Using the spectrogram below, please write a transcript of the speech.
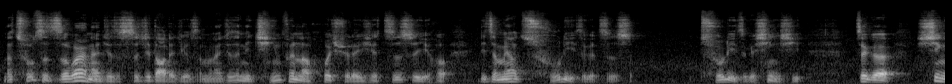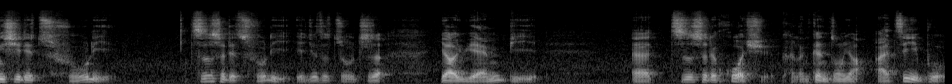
那除此之外呢，就是涉及到的就是什么呢？就是你勤奋了，获取了一些知识以后，你怎么样处理这个知识，处理这个信息，这个信息的处理，知识的处理，也就是组织，要远比。呃，知识的获取可能更重要，而这一步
